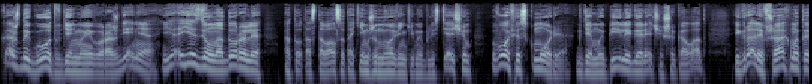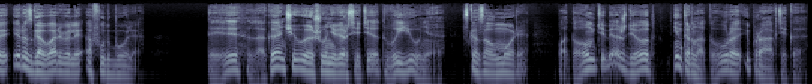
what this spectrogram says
каждый год в день моего рождения я ездил на Дорреле, а тот оставался таким же новеньким и блестящим, в офис к море, где мы пили горячий шоколад, играли в шахматы и разговаривали о футболе. «Ты заканчиваешь университет в июне», — сказал Море. «Потом тебя ждет интернатура и практика».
